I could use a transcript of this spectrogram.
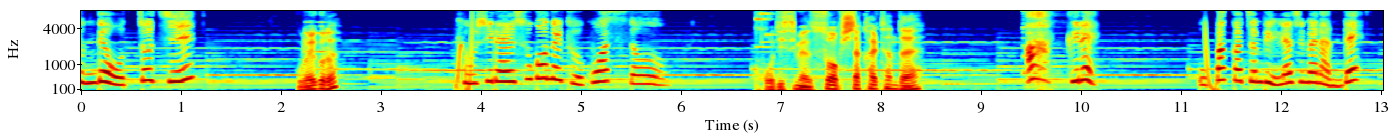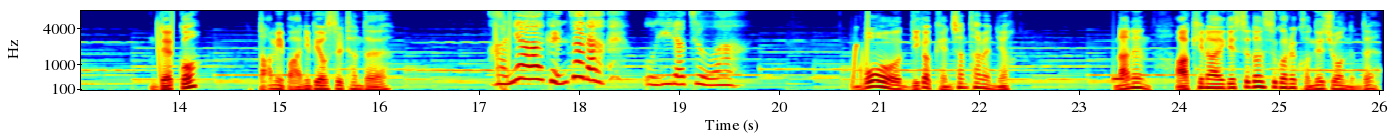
근데 어쩌지? 왜 그래? 교실에 수건을 두고 왔어. 곧 있으면 수업 시작할 텐데. 그래. 오빠 거 좀 빌려주면 안 돼? 내 거? 땀이 많이 배었을 텐데. 아니야, 괜찮아. 오히려 좋아. 뭐 네가 괜찮다면요. 나는 아키나에게 쓰던 수건을 건네주었는데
